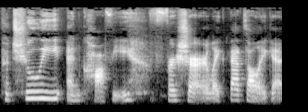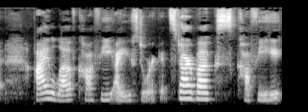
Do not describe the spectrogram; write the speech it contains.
patchouli and coffee for sure. Like that's all I get. I love coffee. I used to work at Starbucks. Coffee,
